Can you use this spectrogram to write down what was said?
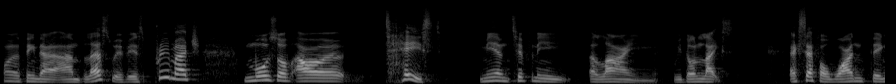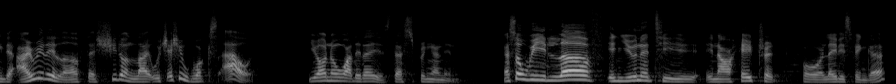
One of the things that I'm blessed with is pretty much most of our taste, me and Tiffany align. We don't like, except for one thing that I really love that she don't like, which actually works out. You all know what it is. That's spring onion. And so we love in unity in our hatred for Lady's Finger.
